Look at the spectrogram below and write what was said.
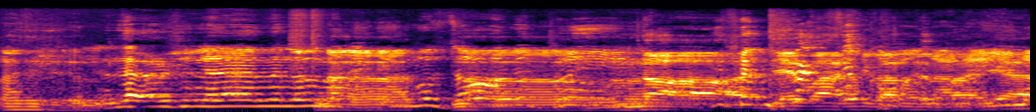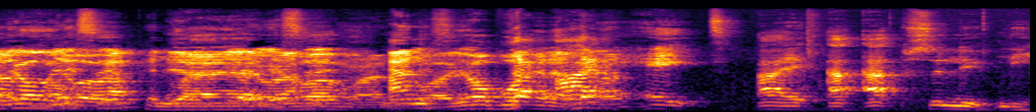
I didn't. No, no, no, no, no. Nah, they're actually rapping, man. you Yeah, know Yo, you're listen. rapping, Yeah, yeah, yeah, man. And Well, you're boy that- in I hate. I, I absolutely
